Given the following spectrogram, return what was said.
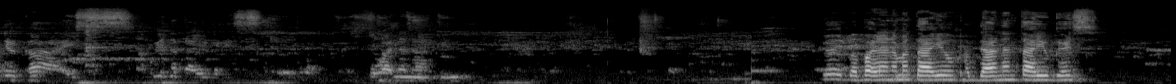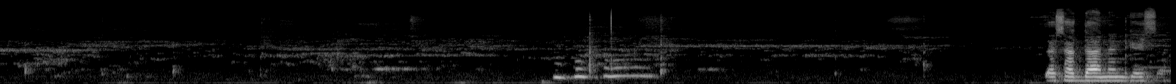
Order guys. Uwi na tayo guys. Kuha na natin. Okay, baba na naman tayo. Magdaanan tayo guys. Tapos hagdanan guys. oh.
